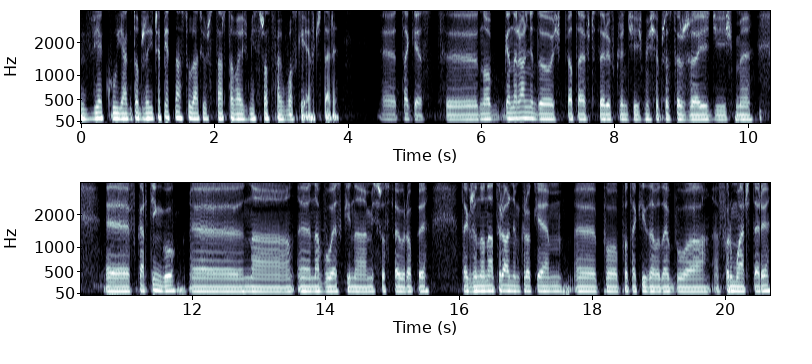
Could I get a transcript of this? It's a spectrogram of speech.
w wieku, jak dobrze liczę, 15 lat już startowałeś w Mistrzostwach Włoskiej F4. E, tak jest. No, generalnie do świata F4 wkręciliśmy się przez to, że jeździliśmy w kartingu na, na WSK, na Mistrzostwa Europy. Także no, naturalnym krokiem po, po takich zawodach była Formuła 4.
